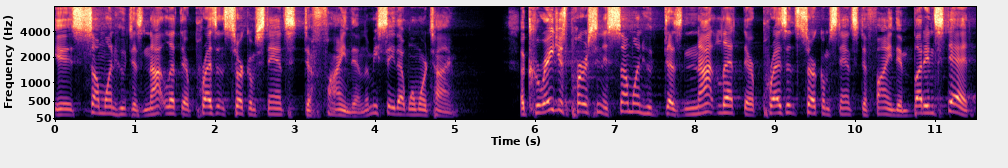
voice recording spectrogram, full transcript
is someone who does not let their present circumstance define them. Let me say that one more time. A courageous person is someone who does not let their present circumstance define them, but instead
